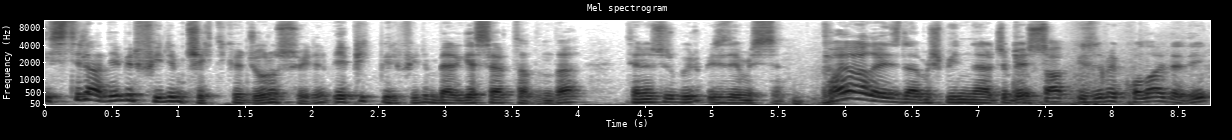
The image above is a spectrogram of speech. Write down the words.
İstila diye bir film çektik önce onu söyleyeyim. Epik bir film belgesel tadında. Tenezzül buyurup izlemişsin. Bayağı da izlenmiş binlerce. 5 saat izlemek kolay da değil.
